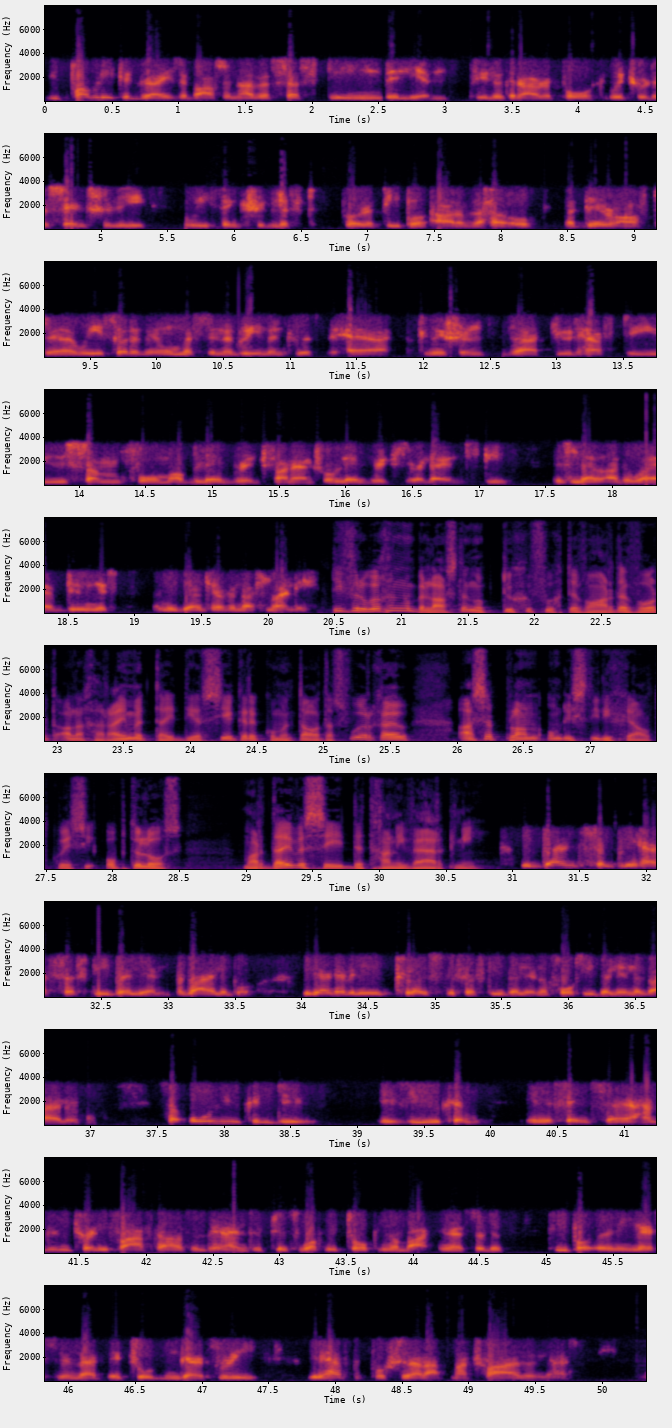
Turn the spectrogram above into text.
You probably could raise about another 15 billion if you look at our report, which would essentially, we think, should lift poorer people out of the hole. But thereafter, we sort of almost in agreement with the Hare Commission that you'd have to use some form of leverage, financial leverage to a loan scheme. There's no other way of doing it. and we don't have enough money. Die verhoging in belasting op toegevoegde waarde word al 'n geruime tyd deur sekere kommentators voorgehou as 'n plan om die studiegeld kwessie op te los, maar Duwe sê dit gaan nie werk nie. We don't simply have 50 billion available. We don't have any close to 50 billion or 40 billion available. So all you can do is you can in a sense say 125,000 rand, which is what we're talking about, you know, sort of people earning less than that, their children go free. We have to push that up much higher than that.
